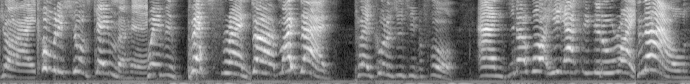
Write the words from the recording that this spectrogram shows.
Guys. Comedy Shorts Gamer here with his best friend. So, my dad played Call of Duty before. And you know what? He actually did alright. So now,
